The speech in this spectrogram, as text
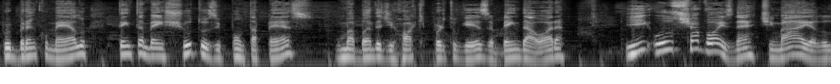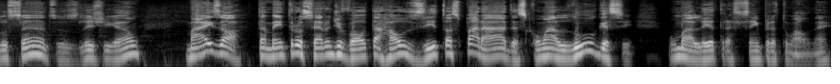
por Branco Melo. Tem também Chutos e Pontapés, uma banda de rock portuguesa bem da hora. E os chavões, né? Tim Maia, Lulu Santos, Legião. Mas, ó, também trouxeram de volta Raulzito às paradas, com Aluga-se, uma letra sempre atual, né?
